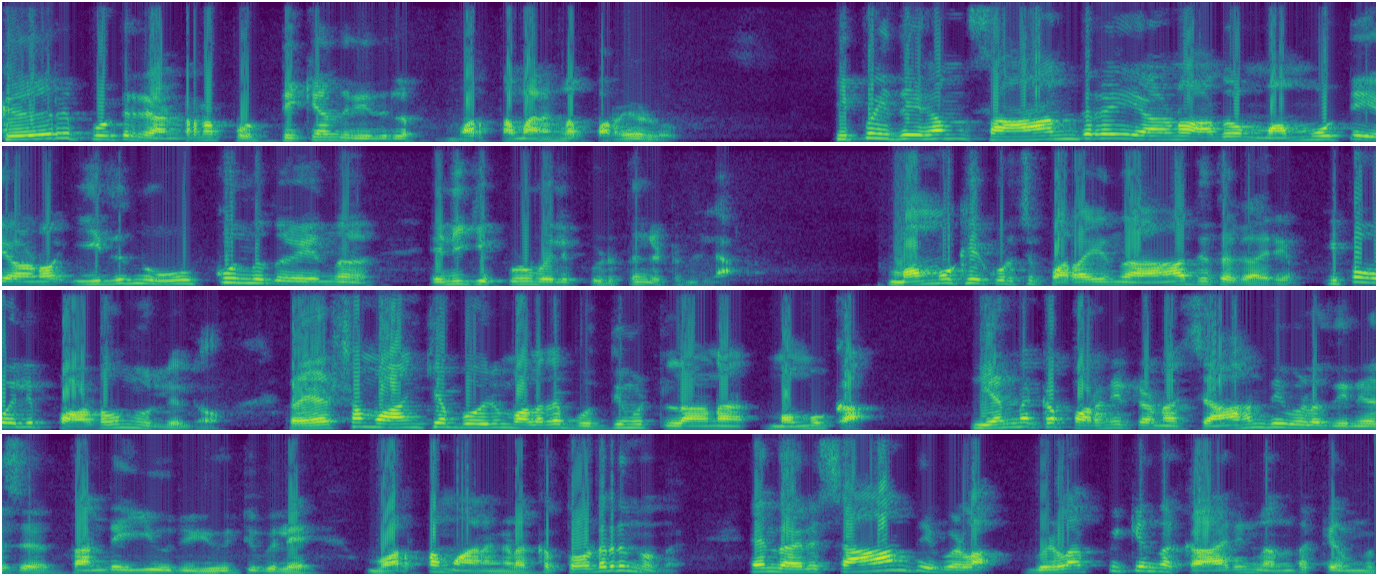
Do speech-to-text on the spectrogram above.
കയറിപ്പോയിട്ട് രണ്ടെണ്ണം പൊട്ടിക്കാത്ത രീതിയിലുള്ള വർത്തമാനങ്ങൾ പറയുള്ളൂ. ഇപ്പൊ ഇദ്ദേഹം സാന്ദ്രയാണോ അതോ മമ്മൂട്ടിയാണോ ഇരുന്ന് ഊക്കുന്നത് എന്ന് എനിക്കിപ്പോഴും വലിയ പിടുത്തം കിട്ടുന്നില്ല. മമ്മൂക്കയെ കുറിച്ച് പറയുന്ന ആദ്യത്തെ കാര്യം ഇപ്പൊ വലിയ പടമൊന്നുമില്ലല്ലോ. റേഷൻ വാങ്ങിക്കാൻ പോലും വളരെ ബുദ്ധിമുട്ടിലാണ് മമ്മൂക്ക. എന്നൊക്കെ പറഞ്ഞിട്ടാണ് ശാന്തിവിള ദിനേശ് തന്റെ ഈ ഒരു യൂട്യൂബിലെ വർത്തമാനങ്ങളൊക്കെ തുടരുന്നത്. എന്തായാലും ശാന്തി വിള വിളപ്പിക്കുന്ന കാര്യങ്ങൾ എന്തൊക്കെയൊന്ന്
